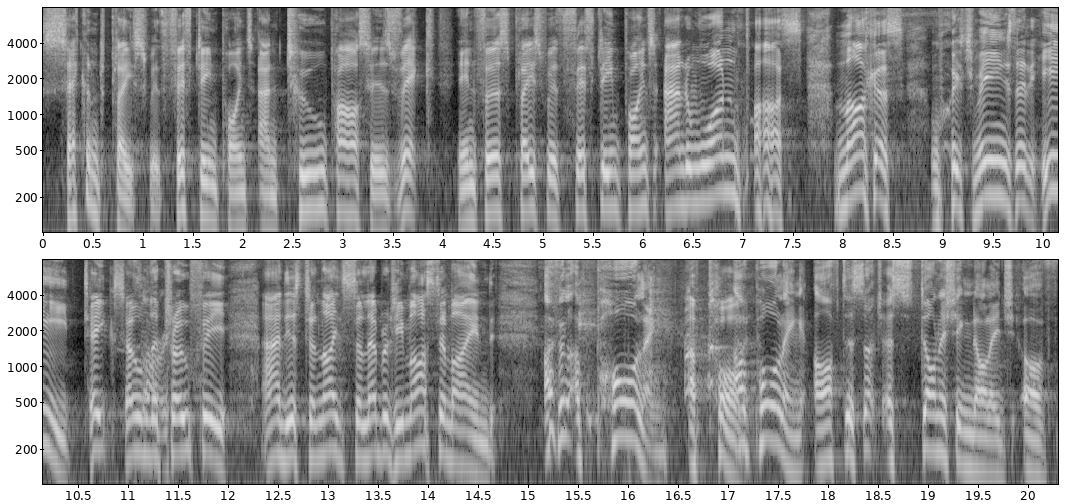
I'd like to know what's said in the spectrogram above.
second place with 15 points and two passes, Vick. In first place with 15 points and one pass, Marcus, which means that he takes home the trophy and is tonight's celebrity mastermind. I feel appalling. Appalling. Appalling after such astonishing knowledge of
